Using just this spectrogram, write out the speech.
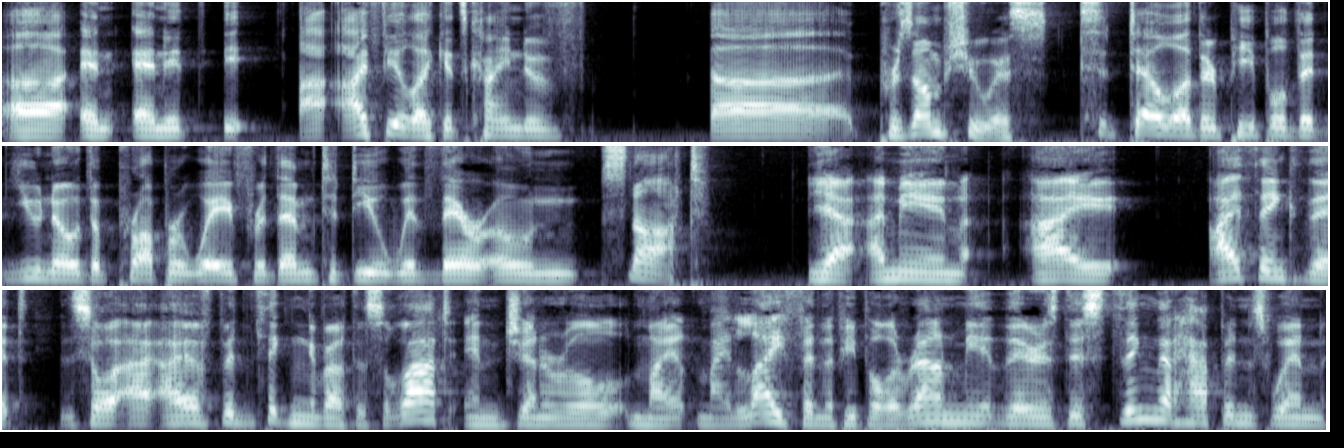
Uh, and and it, it I feel like it's kind of uh, presumptuous to tell other people that you know the proper way for them to deal with their own snot. Yeah, I mean, I I think that so I, I have been thinking about this a lot in general, my my life and the people around me. There's this thing that happens when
